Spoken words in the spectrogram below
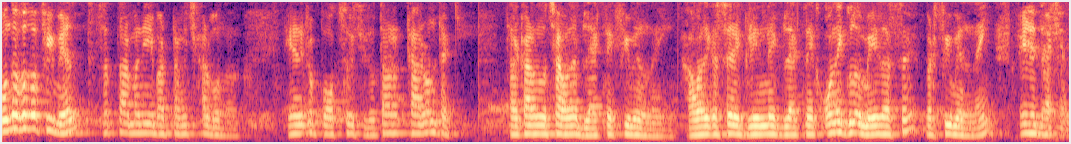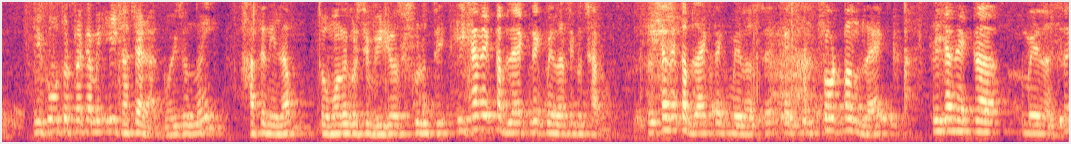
মনে হলো ফিমেল তার মানে এই বারটা আমি ছাড়বো না। এখানে একটু পক্স হয়েছিল। তার কারণটা কি? তার কারণ হচ্ছে আমাদের ব্ল্যাক নেক ফিমেল নেই। আমাদের কাছে গ্রিন নেক ব্ল্যাক নেক অনেকগুলো মেল আছে বাট ফিমেল নেই। এই যে দেখেন, এই কৌতরটাকে আমি এই খাঁচায় রাখব, এই জন্যই হাতে নিলাম। তো মনে করছি ভিডিও শুরুতে এখানে একটা ব্ল্যাক নেক মেল আছে, একটু ছাড়ো। এখানে একটা ব্ল্যাক নেক মেল আছে, একদম চটবান ব্ল্যাক এখানে একটা মেল আছে।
